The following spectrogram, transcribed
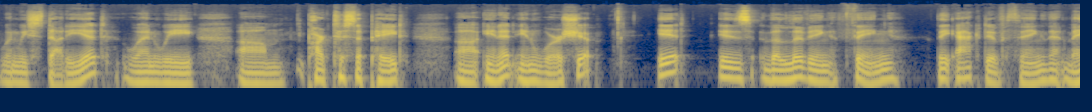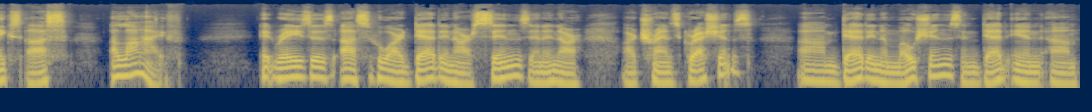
when we study it, when we um, participate uh, in it in worship, it is the living thing, the active thing that makes us alive. It raises us who are dead in our sins and in our, our transgressions, um, dead in emotions and dead in um,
